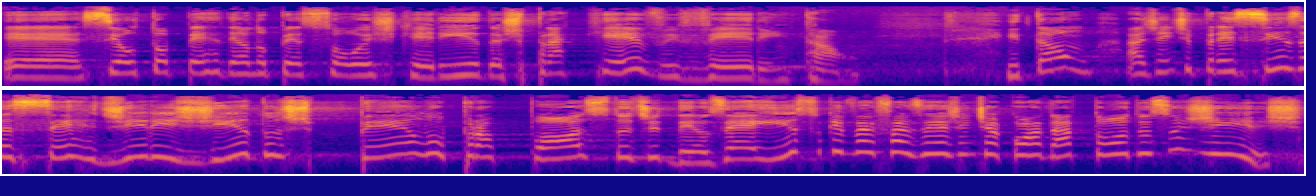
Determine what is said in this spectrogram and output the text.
é, se eu estou perdendo pessoas queridas, para que viver então? Então, a gente precisa ser dirigidos pelo propósito de Deus. É isso que vai fazer a gente acordar todos os dias.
